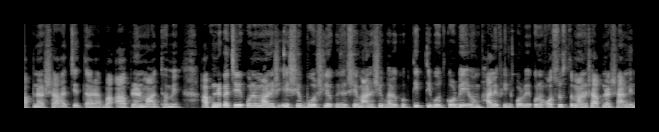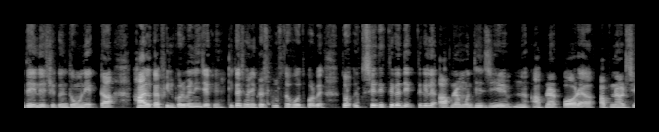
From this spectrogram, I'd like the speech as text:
আপনার সাহায্যের দ্বারা বা আপনার মাধ্যমে। আপনার কাছে কোনো মানুষ এসে বসলেও কিন্তু সে মানসিকভাবে খুব তৃপ্তি বোধ করবে এবং ভালো ফিল করবে। কোনো অসুস্থ মানুষ আপনার সান্নিধ্যে এলে সে কিন্তু অনেকটা হালকা ফিল করবে নিজেকে, ঠিক আছে? অনেকটা সুস্থ বোধ করবে। তো সেদিক থেকে দেখতে গেলে আপনার মধ্যে যে আপনার অরা আপনার যে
